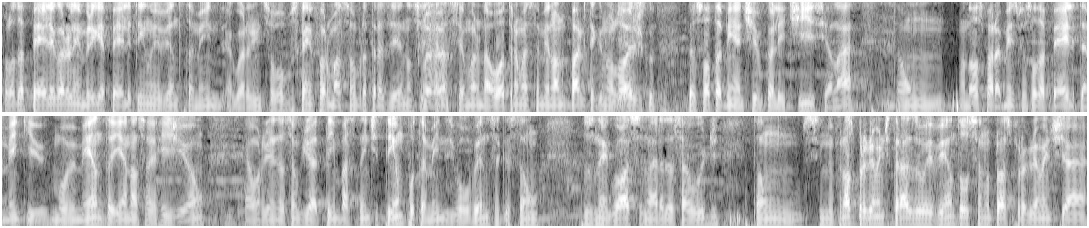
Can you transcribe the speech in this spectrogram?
Falou da PL, agora eu lembrei que a PL tem um evento também. Agora a gente só vou buscar informação para trazer, não sei uhum. se é na semana ou na outra, mas também lá no Parque Tecnológico. O pessoal está bem ativo com a Letícia lá. Então, mandar os parabéns ao pessoal da PL também, que movimenta aí a nossa região. É uma organização que já tem bastante tempo também desenvolvendo essa questão dos negócios na área da saúde. Então, se no final do programa a gente traz o evento ou se no próximo programa a gente já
